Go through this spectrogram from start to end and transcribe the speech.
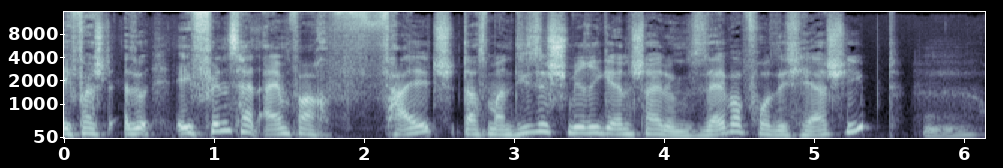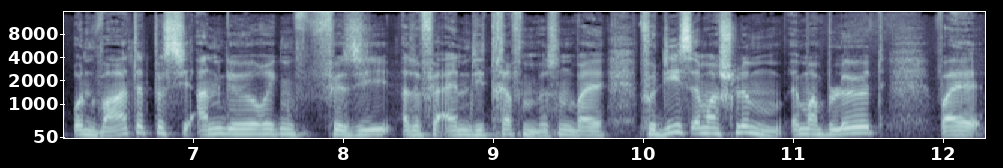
ich, also ich finde es halt einfach falsch, dass man diese schwierige Entscheidung selber vor sich herschiebt mhm. und wartet, bis die Angehörigen für sie, also für einen die treffen müssen, weil für die ist immer schlimm, immer blöd, weil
